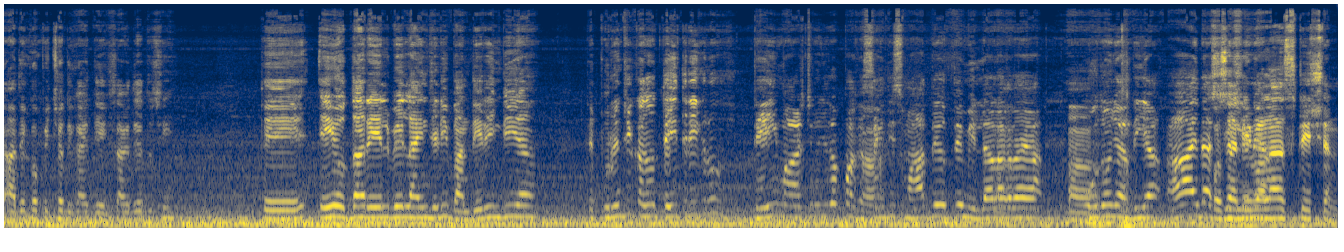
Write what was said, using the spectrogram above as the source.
ਆ ਦੇਖੋ, ਪਿੱਛੋਂ ਦਿਖਾਈ ਦੇਖ ਸਕਦੇ ਹੋ ਤੁਸੀਂ। ਤੇ ਇਹ ਉਦਾਂ ਰੇਲਵੇ ਲਾਈਨ ਜਿਹੜੀ ਬੰਦੀ ਰਹਿੰਦੀ ਆ, ਤੇ ਪੂਰਨ ਜੀ ਕਦੋਂ? 23 ਤਰੀਕ ਨੂੰ? 23 ਮਾਰਚ ਨੂੰ ਜਦੋਂ ਭਗਤ ਸਿੰਘ ਦੀ ਸਮਾਧ ਦੇ ਉੱਤੇ ਮੇਲਾ ਲੱਗਦਾ ਆ। ਉਦੋਂ ਜਾਂਦੀ ਆ। ਆ ਇਹਦਾ ਹੁਸੈਨੀ। ਵਾਲਾ ਸਟੇਸ਼ਨ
